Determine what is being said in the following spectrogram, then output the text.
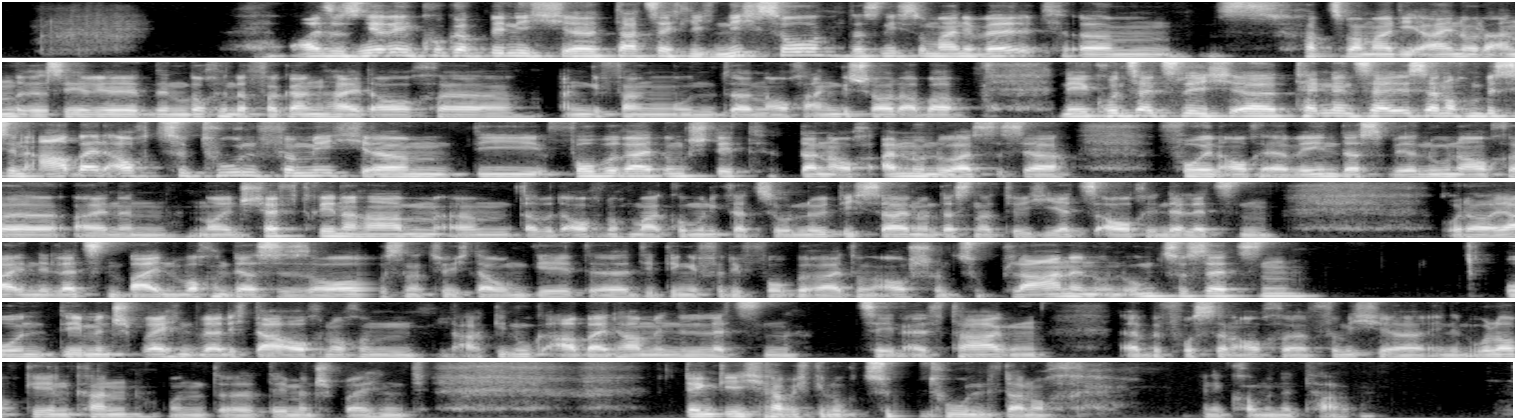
Also Seriengucker bin ich äh, tatsächlich nicht so. Das ist nicht so meine Welt. Ähm, ich habe zwar mal die eine oder andere Serie denn doch in der Vergangenheit auch äh, angefangen und dann auch angeschaut, aber nee, grundsätzlich äh, tendenziell ist ja noch ein bisschen Arbeit auch zu tun für mich. Ähm, die Vorbereitung steht dann auch an und du hast es ja vorhin auch erwähnt, dass wir nun auch äh, einen neuen Cheftrainer haben. Ähm, da wird auch nochmal Kommunikation nötig sein und das natürlich jetzt auch in der letzten oder ja in den letzten beiden Wochen der Saison, wo es natürlich darum geht, äh, die Dinge für die Vorbereitung auch schon zu planen und umzusetzen. Und dementsprechend werde ich da auch noch ein, ja, genug Arbeit haben in den letzten zehn, elf Tagen, äh, bevor es dann auch äh, für mich in den Urlaub gehen kann. Und dementsprechend denke ich, habe ich genug zu tun da noch in den kommenden Tagen.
